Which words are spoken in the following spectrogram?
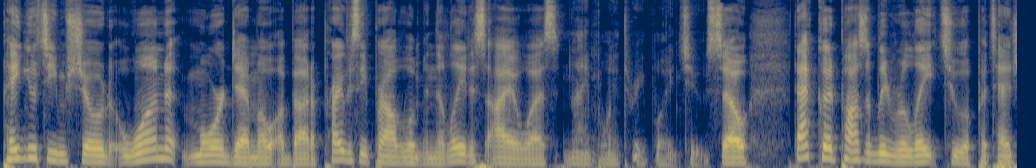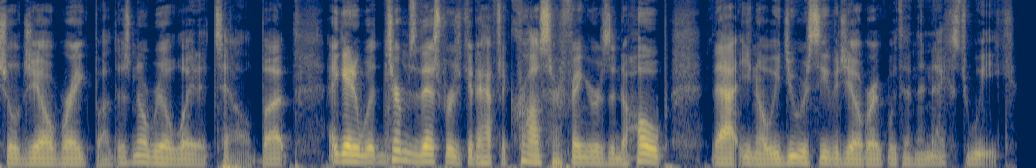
Pangu team showed one more demo about a privacy problem in the latest iOS 9.3.2. So that could possibly relate to a potential jailbreak, but there's no real way to tell. But again, in terms of this, we're just going to have to cross our fingers and hope that, you know, we do receive a jailbreak within the next week.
